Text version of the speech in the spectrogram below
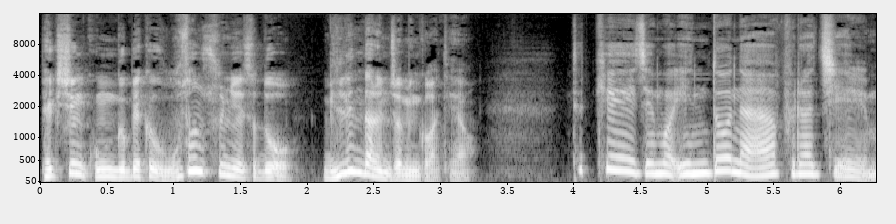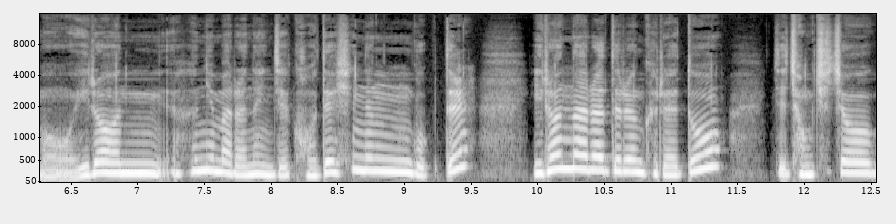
백신 공급의 그 우선순위에서도 밀린다는 점인 것 같아요. 특히 이제 뭐 인도나 브라질 뭐 이런 흔히 말하는 이제 거대 신흥국들 이런 나라들은 그래도 이제 정치적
